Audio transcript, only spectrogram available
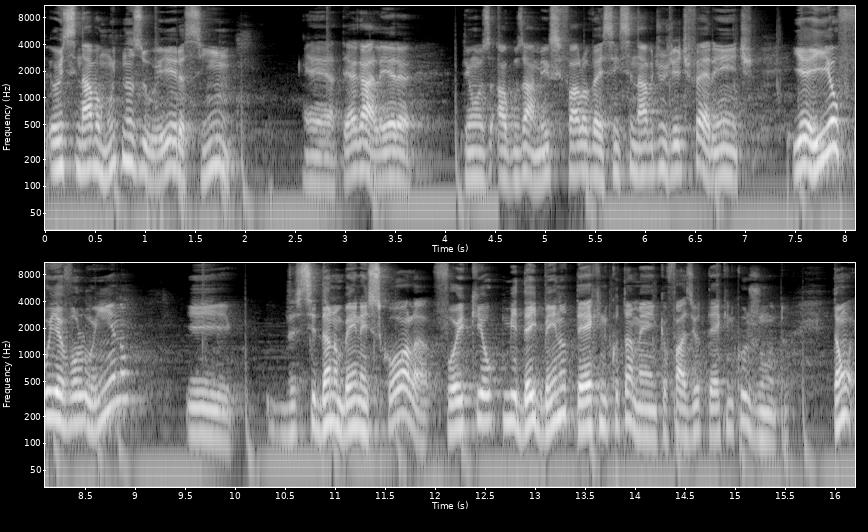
eu ensinava muito na zoeira, assim. É, até a galera tem uns, alguns amigos que falam, velho, você ensinava de um jeito diferente. E aí eu fui evoluindo e se dando bem na escola, foi que eu me dei bem no técnico também, que eu fazia o técnico junto. Então,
